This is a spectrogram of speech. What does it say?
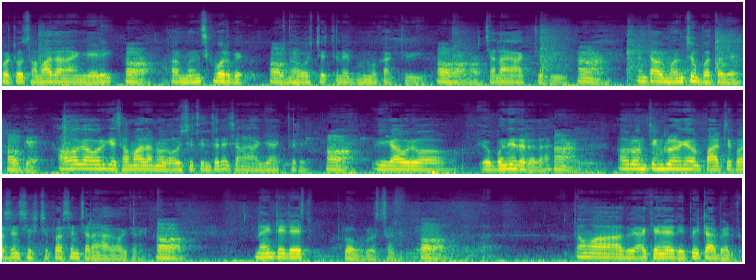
ಕೊಟ್ಟು ಸಮಾಧಾನ ಹಂಗೆ ಹೇಳಿ ಅವ್ರ ಮನ್ಸಿಗೆ ಬರಬೇಕು. ನಾವು ಅಷ್ಟೇ ಚೆನ್ನಾಗಿ ಗುಣಮುಖ ಆಗ್ತೀವಿ. ಚೆನ್ನಾಗಿ ಆಗ್ತೀವಿ ಅಂತ ಅವ್ರ ಮನ್ಸಿಗೆ ಬರ್ತದೆ. ಅವಾಗ ಅವ್ರಿಗೆ ಸಮಾಧಾನವಾಗಿ ಔಷಧಿ ತಿಂತಾರೆ ಚೆನ್ನಾಗಿ ಆಗ್ತಾರೆ ಈಗ ಅವರು ಇವಾಗ ಬಂದಿದ್ದಾರಲ್ಲ ಅವ್ರು ಒಂದು ತಿಂಗಳೊಳಗೆ ಒಂದು ಫಾರ್ಟಿ ಪರ್ಸೆಂಟ್ ಸಿಕ್ಸ್ಟಿ ಪರ್ಸೆಂಟ್ ಚೆನ್ನಾಗಿ ಆಗೋಗ್ತಾರೆ ನೈಂಟಿ ಡೇಸ್ ಪ್ರೋಗ್ರೆಸ್ ಅದು. ತಮ್ಮ ಅದು ಯಾಕೆಂದರೆ ರಿಪೀಟ್ ಆಗಬಾರ್ದು.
